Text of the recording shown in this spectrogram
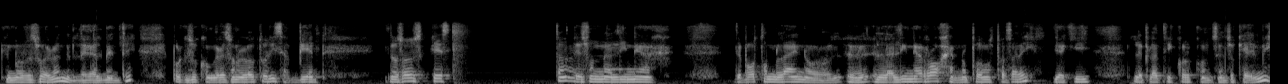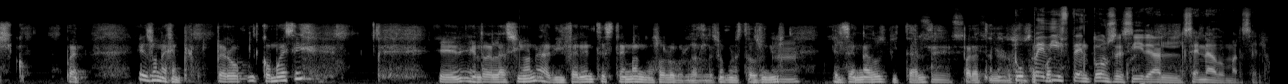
que no resuelven legalmente porque su Congreso no lo autoriza. Bien, nosotros esto es una línea de bottom line o la línea roja, no podemos pasar ahí. Y aquí le platico el consenso que hay en México. Bueno, es un ejemplo, pero como ese, en relación a diferentes temas, no solo la relación con Estados Unidos, el Senado es vital para tener. Tú pediste entonces ir al Senado, Marcelo.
